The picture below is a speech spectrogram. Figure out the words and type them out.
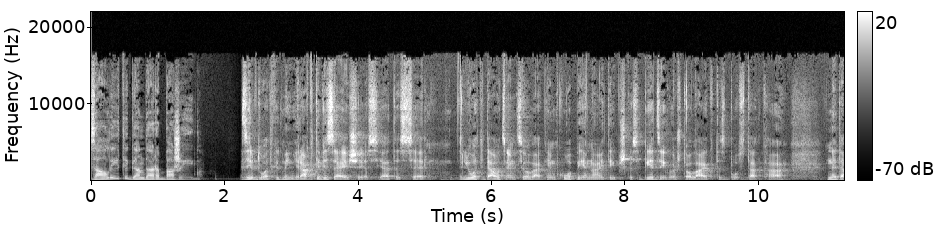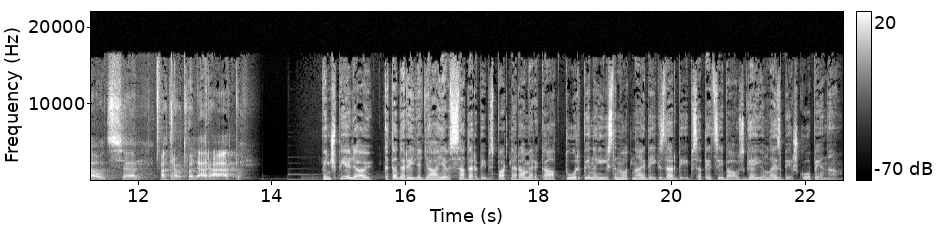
zālīti gan dara bažīgu. Dzirdot, kad viņi ir aktivizējušies, ja, tas ir ļoti daudziem cilvēkiem kopienā, tīpaši, kas ir piedzīvojuši to laiku, tas būs tāds kā nedaudz eh, atraut vaļā rētu. Viņš pieļauj, ka tad arī Ļaģājevas sadarbības partneri Amerikā turpina īstenot naidīgas darbības attiecībā uz geju un lesbiešu kopienām.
